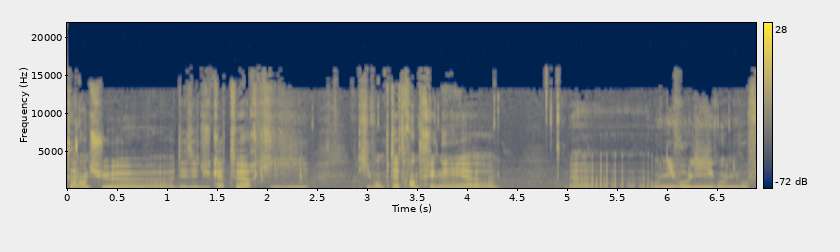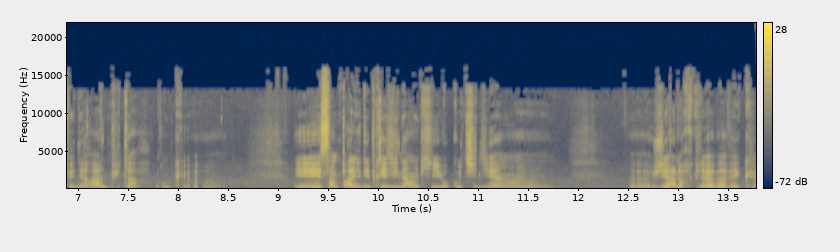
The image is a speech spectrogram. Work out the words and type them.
talentueux, des éducateurs qui, qui vont peut-être entraîner au niveau ligue, au niveau fédéral plus tard. Donc, et sans parler des présidents qui au quotidien gèrent leur club avec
